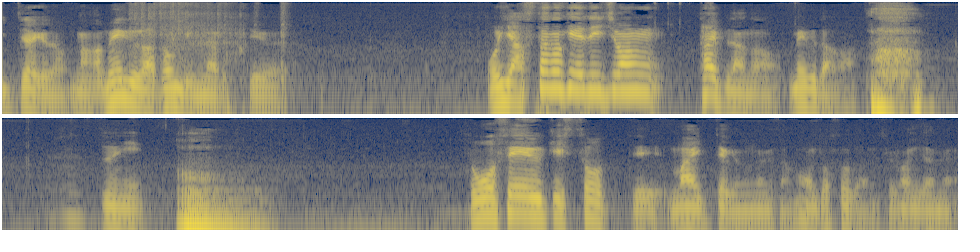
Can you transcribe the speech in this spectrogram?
言ってたけど、なんかメグがゾンビになるっていう。俺、安高系で一番タイプなの、メグだわ。普通に。うん。同性受けしそうって前言ったけど、メグさん。ほんとそうだね。そういう感じだね。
